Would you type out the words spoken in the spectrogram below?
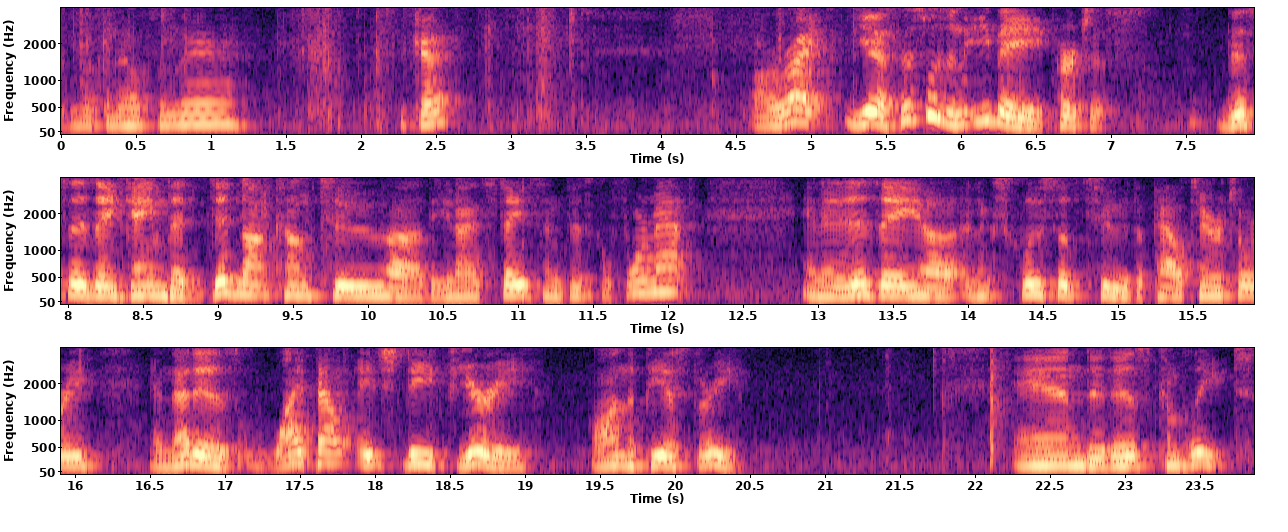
There's nothing else in there. Okay. All right. Yes, this was an eBay purchase. This is a game that did not come to uh, the United States in physical format, and it is a uh, an exclusive to the PAL territory, and that is Wipeout HD Fury on the PS3. And it is complete.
